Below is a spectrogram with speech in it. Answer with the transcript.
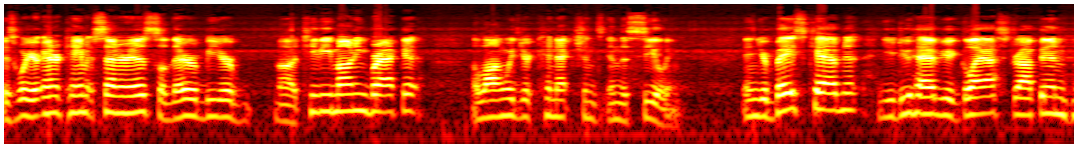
is where your entertainment center is so there would be your uh, TV mounting bracket along with your connections in the ceiling. In your base cabinet you do have your glass drop-in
